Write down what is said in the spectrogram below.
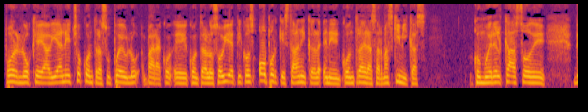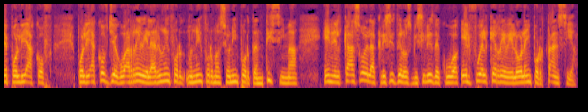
por lo que habían hecho contra su pueblo, para, eh, contra los soviéticos, o porque estaban en, contra de las armas químicas como era el caso de, de Poliakov. Poliakov llegó a revelar una, una, información importantísima en el caso de la crisis de los misiles de Cuba. Él fue el que reveló la importancia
